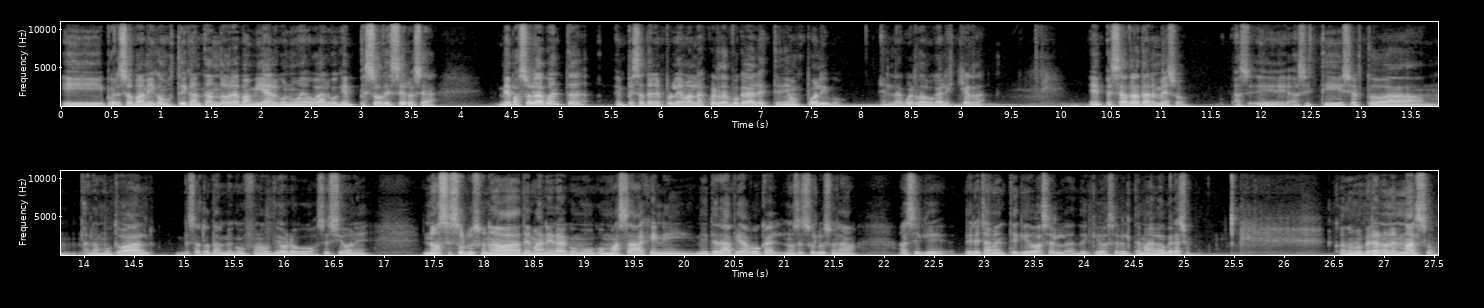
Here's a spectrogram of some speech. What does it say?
Y por eso para mí, como estoy cantando ahora, para mí es algo nuevo, algo que empezó de cero. O sea, me pasó la cuenta, empecé a tener problemas en las cuerdas vocales, tenía un pólipo en la cuerda vocal izquierda. Empecé a tratarme eso, eh, asistí, ¿cierto?, a la mutual, empecé a tratarme con fonoaudiólogo, sesiones no se solucionaba de manera como con masaje ni, terapia vocal, no se solucionaba. Así que derechamente quedó a, hacer, quedó a hacer el tema de la operación. Cuando me operaron en marzo,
